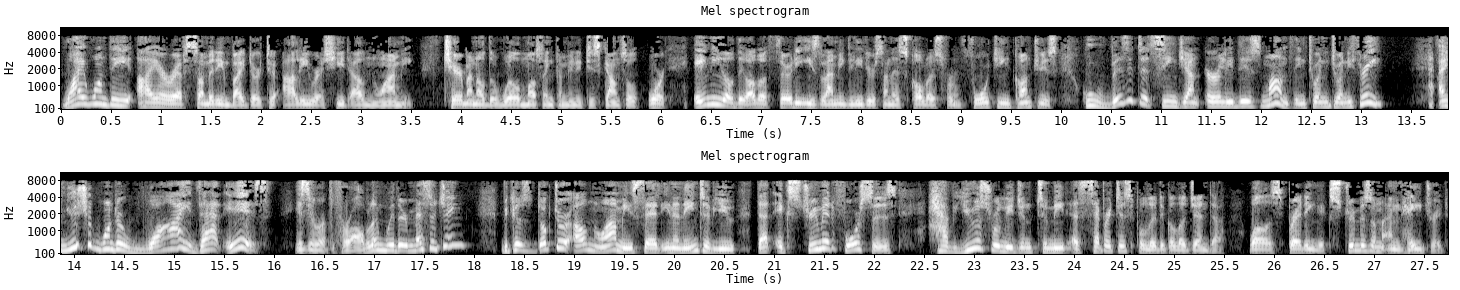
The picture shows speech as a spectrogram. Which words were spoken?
Why won't the IRF summit invite Dr. Ali Rashid Al Nuaimi, chairman of the World Muslim Communities Council, or any of the other 30 Islamic leaders and scholars from 14 countries who visited Xinjiang early this month in 2023? And you should wonder why that is. Is there a problem with their messaging? Because Dr. Al Nuaimi said in an interview that extremist forces have used religion to meet a separatist political agenda while spreading extremism and hatred.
